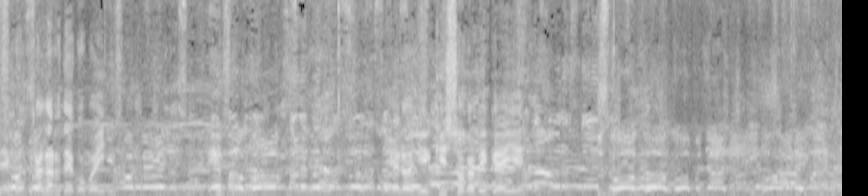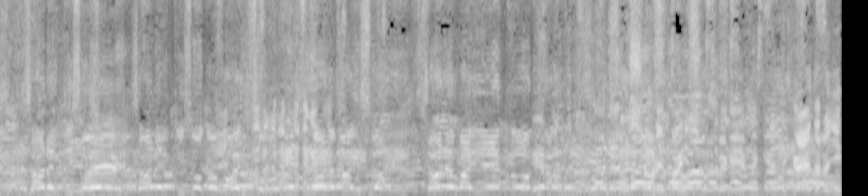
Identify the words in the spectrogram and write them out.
देखो, कलर देखो भाई। ये लो जी, इक्कीस सौ का बिक गया ये। साढ़े इक्कीस सौ बाईस सौ रुपए का ये बिक गया। दिखाया इधर जी?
